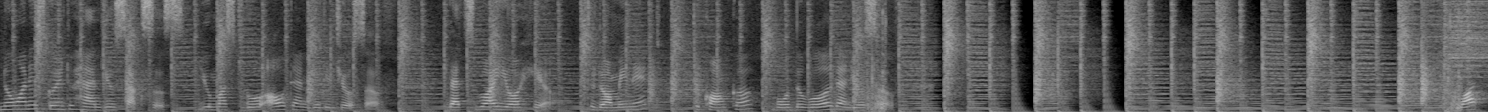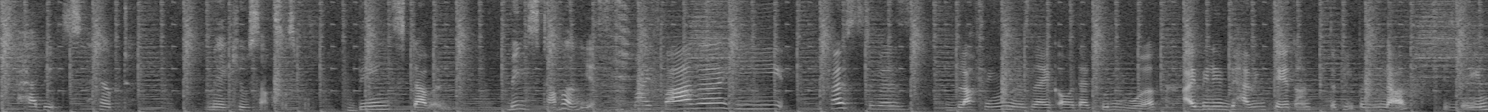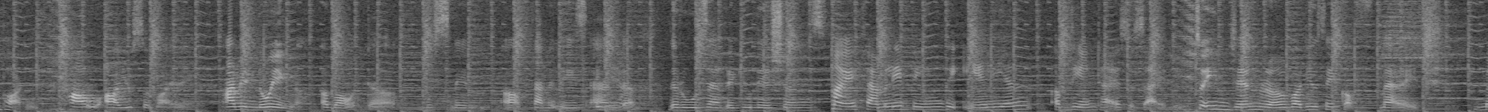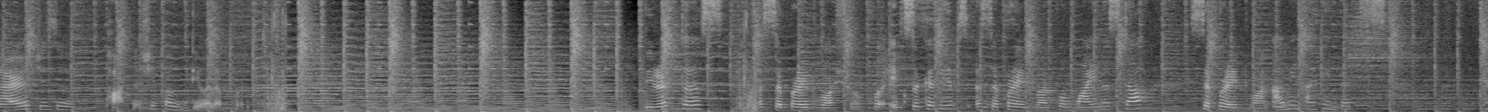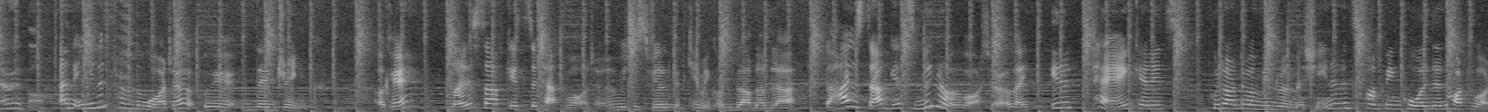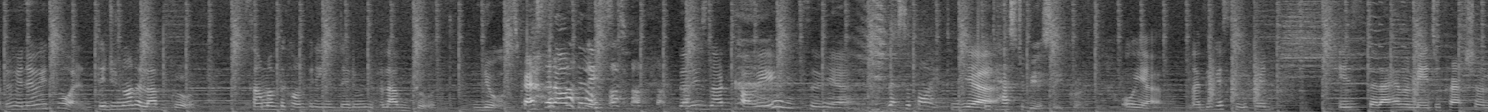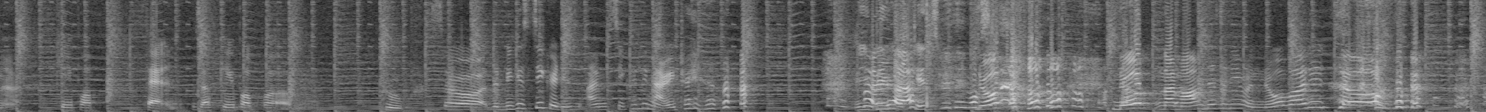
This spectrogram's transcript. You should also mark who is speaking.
Speaker 1: No one is going to hand you success. You must go out and get it yourself. That's why you're here to dominate, to conquer both the world and yourself.
Speaker 2: What habits helped make you successful?
Speaker 3: Being stubborn.
Speaker 2: Being stubborn?
Speaker 3: Yes. My father, he first was bluffing. He was like, oh, that wouldn't work. I believe having faith on the people you love is very important.
Speaker 2: How are you surviving? I mean, knowing about uh, Muslim uh, families and
Speaker 3: Yeah.
Speaker 2: uh, the rules and regulations.
Speaker 3: My family being the alien of the entire society.
Speaker 2: So, in general, what do you think of marriage?
Speaker 3: Marriage is a partnership of development.
Speaker 2: Directors, a separate washroom. For executives, a separate one. For minor staff, separate one. I mean, I think that's terrible.
Speaker 3: And even from the water where they drink, okay? Minor staff gets the tap water, which is filled with chemicals, blah blah blah. The higher staff gets mineral water, like in a tank, and it's put onto a mineral machine, and it's pumping cold and hot water whenever it's wants. They do not allow growth. Some of the companies they don't allow growth. No, scratch that off the list. That is not coming. So yeah.
Speaker 2: That's the point.
Speaker 3: Yeah.
Speaker 2: It has to be a secret.
Speaker 3: Oh yeah, my biggest secret is that I have a major crush on a K-pop fan, it's a K-pop um, group. So the biggest secret is I'm secretly married to him.
Speaker 2: Do you have kids with him?
Speaker 3: nope. nope. My mom doesn't even know about it. So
